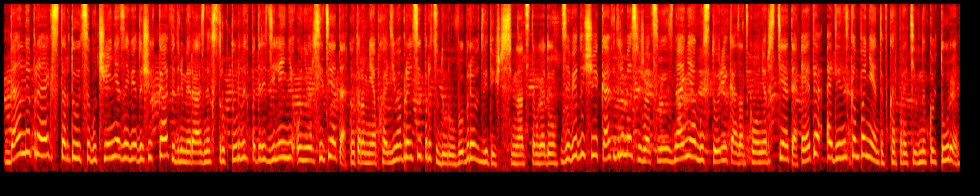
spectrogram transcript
Данный проект стартует с обучения заведующих кафедрами разных структурных подразделений университета, которым необходимо пройти процедуру выбора в 2017 году. Заведующие кафедрами освежат свои знания об истории Казанского университета. Это один из компонентов корпоративной культуры.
